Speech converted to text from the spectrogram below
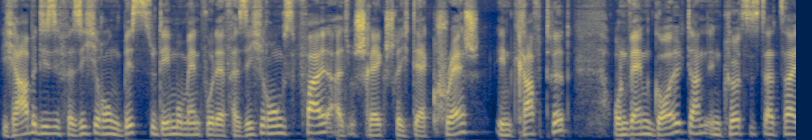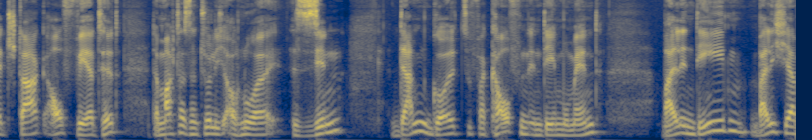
ich habe diese Versicherung bis zu dem Moment, wo der Versicherungsfall, also Schrägstrich der Crash, in Kraft tritt. Und wenn Gold dann in kürzester Zeit stark aufwertet, dann macht das natürlich auch nur Sinn, dann Gold zu verkaufen in dem Moment, weil in dem, weil ich ja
